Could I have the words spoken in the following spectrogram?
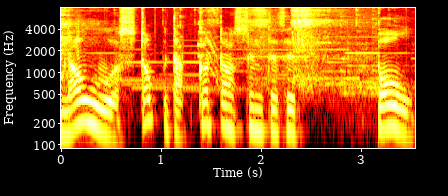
No, stop with that goddamn synthesis bull.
